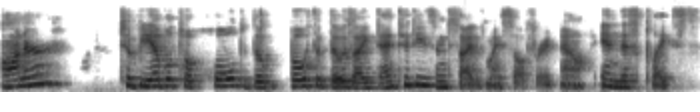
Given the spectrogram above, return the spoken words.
honor to be able to hold the both of those identities inside of myself right now in this place.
